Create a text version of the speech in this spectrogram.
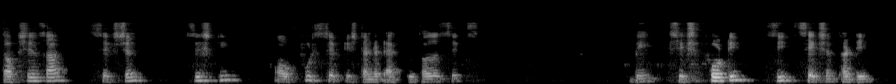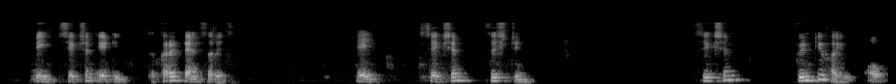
The options are Section 16 of Food Safety Standard Act 2006, B. Section 14, C. Section 13, D. Section 18. The correct answer is A. Section 16. Section 25 of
